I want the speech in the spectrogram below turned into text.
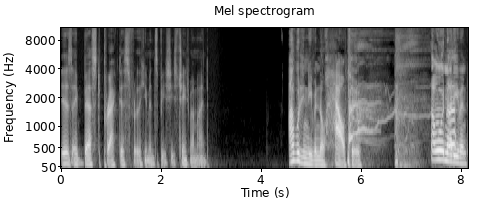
is a best practice for the human species. Change my mind. I wouldn't even know how to. I would not even.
